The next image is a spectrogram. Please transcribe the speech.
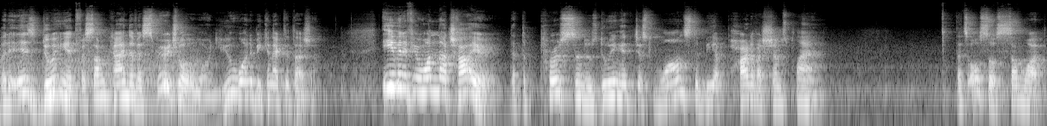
but it is doing it for some kind of a spiritual award. You want to be connected to Hashem. Even if you're one notch higher, that the person who's doing it just wants to be a part of Hashem's plan. That's also somewhat,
